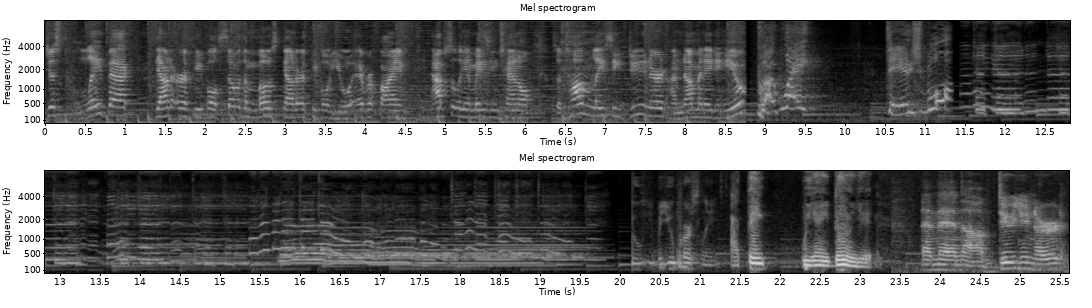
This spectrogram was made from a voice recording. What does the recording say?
Just laid back, down to earth people. Some of the most down to earth people you will ever find. Absolutely amazing channel. So Tom and Lacey, Do You Nerd, I'm nominating you. But wait! There's more! But you personally, I think we ain't done yet. And then um, Do You Nerd,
